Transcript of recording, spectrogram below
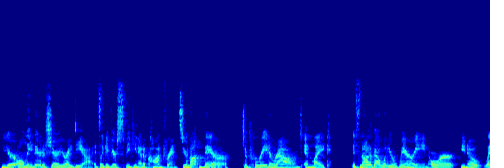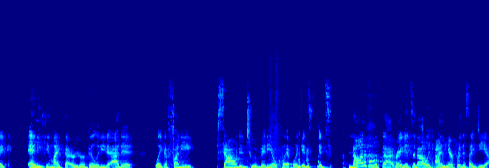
you're only there to share your idea. It's like if you're speaking at a conference, you're not there to parade around and like it's not about what you're wearing or you know like anything like that or your ability to edit like a funny sound into a video clip. Like it's it's not about that right? It's about like i'm here for this idea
